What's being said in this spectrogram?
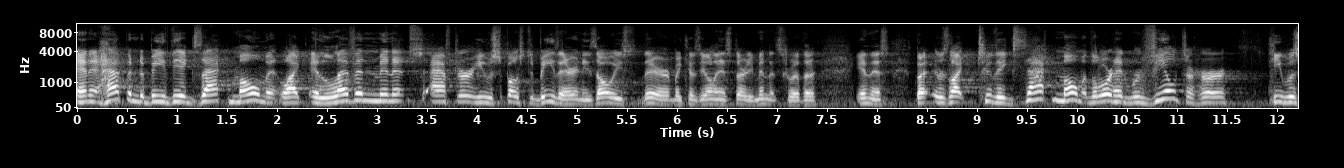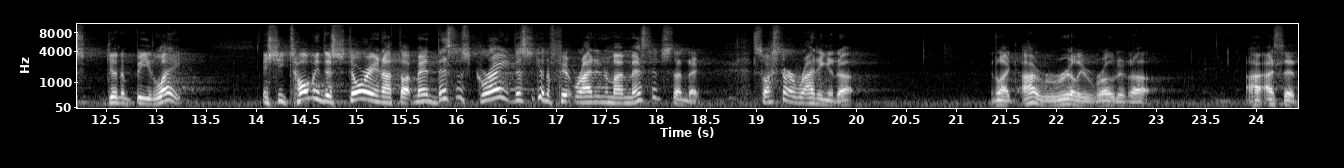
and it happened to be the exact moment, like 11 minutes after he was supposed to be there, and he's always there because he only has 30 minutes with her in this. But it was like to the exact moment the Lord had revealed to her he was going to be late. And she told me this story, and I thought, man, this is great. This is going to fit right into my message Sunday. So I started writing it up. And like, I really wrote it up. I, I said,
